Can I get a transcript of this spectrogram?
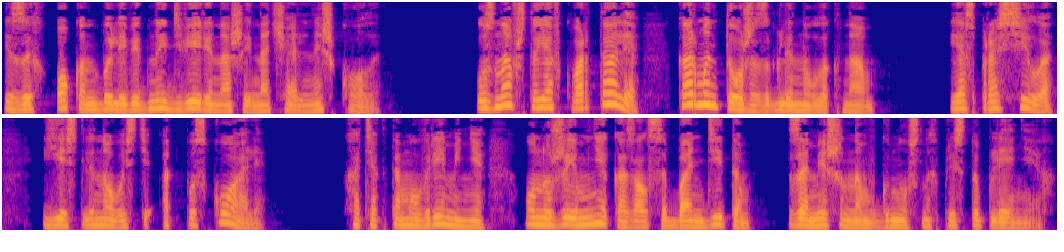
Из их окон были видны двери нашей начальной школы. Узнав, что я в квартале, Кармен тоже заглянула к нам. Я спросила, есть ли новости от Пускуале, хотя к тому времени он уже и мне казался бандитом, замешанным в гнусных преступлениях.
